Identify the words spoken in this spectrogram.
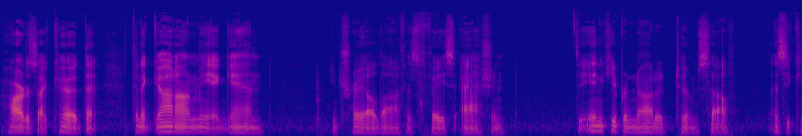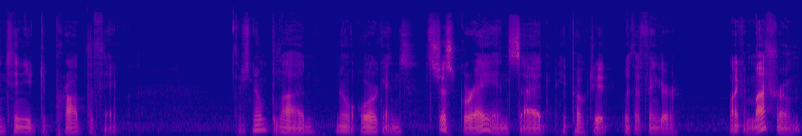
hard as I could. Then, then it got on me again. He trailed off, his face ashen. The innkeeper nodded to himself as he continued to prod the thing. There's no blood, no organs. It's just gray inside. He poked it with a finger. Like a mushroom.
